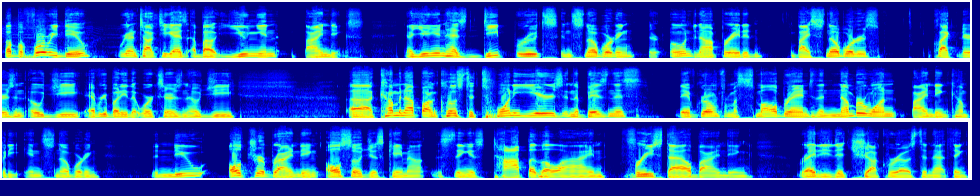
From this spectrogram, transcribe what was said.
But before we do, we're going to talk to you guys about Union Bindings. Now, Union has deep roots in snowboarding. They're owned and operated by snowboarders, collectors, and OG. Everybody that works there is an OG. Uh, coming up on close to 20 years in the business, they have grown from a small brand to the number one binding company in snowboarding. The new Ultra Binding also just came out. This thing is top of the line, freestyle binding, ready to chuck roast in that thing.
